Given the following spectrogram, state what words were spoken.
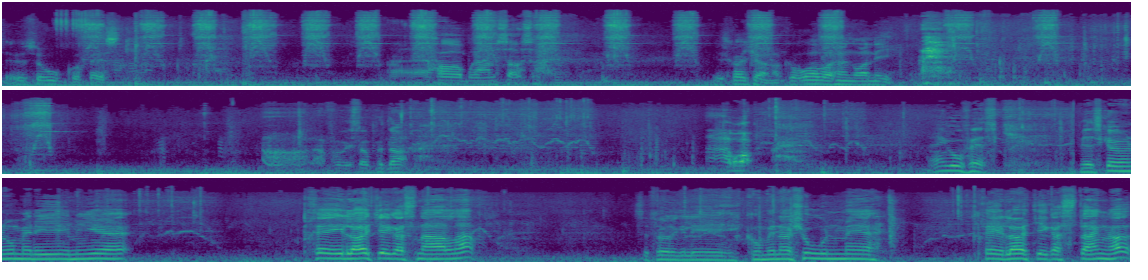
Ser ut som OK fisk. Hard brems, altså. Vi skal ikke ha noe over 109. Da får vi stoppe den. Det er bra. En god fisk. Vi skal jo nå med de nye pre lightjegersnellene. Selvfølgelig i kombinasjon med pre lightjegerstenger.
